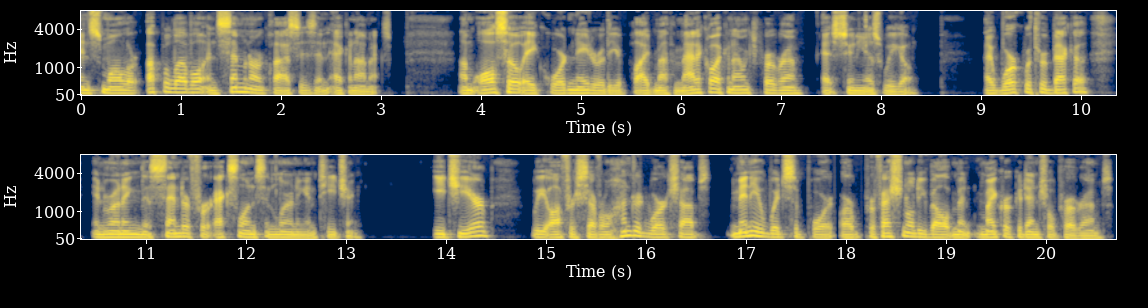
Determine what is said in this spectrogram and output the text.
and smaller upper level and seminar classes in economics. I'm also a coordinator of the Applied Mathematical Economics program at SUNY Oswego. I work with Rebecca in running the Center for Excellence in Learning and Teaching. Each year, we offer several hundred workshops, many of which support our professional development micro-credential programs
